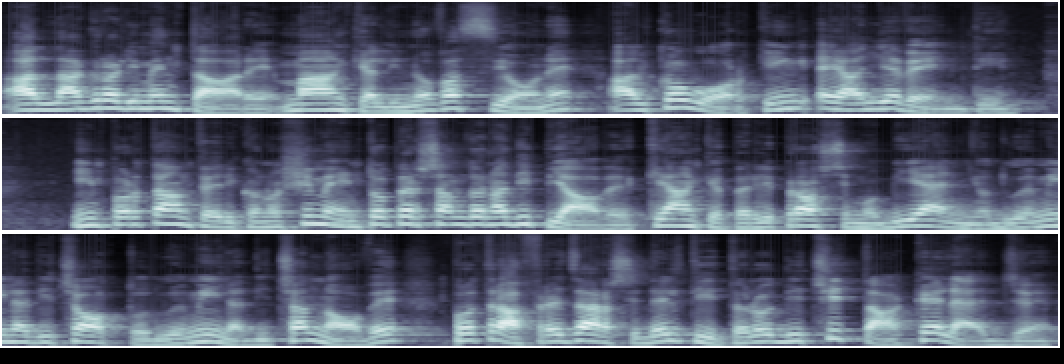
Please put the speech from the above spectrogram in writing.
all'agroalimentare, ma anche all'innovazione, al co-working e agli eventi. Importante riconoscimento per Sandona di Piave, che anche per il prossimo biennio 2018-2019 potrà fregiarsi del titolo di città che legge.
